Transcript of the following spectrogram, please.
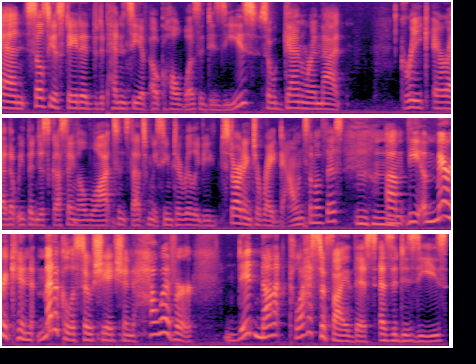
and Celsus stated the dependency of alcohol was a disease. So again, we're in that Greek era that we've been discussing a lot since that's when we seem to really be starting to write down some of this. Um, the American Medical Association, however, did not classify this as a disease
